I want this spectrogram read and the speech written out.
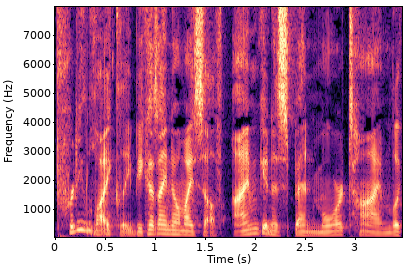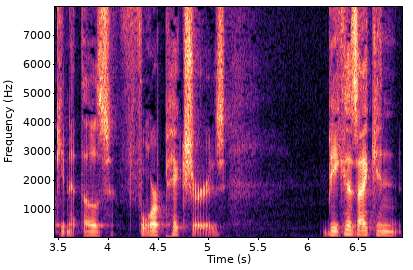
pretty likely because i know myself i'm going to spend more time looking at those four pictures because i can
